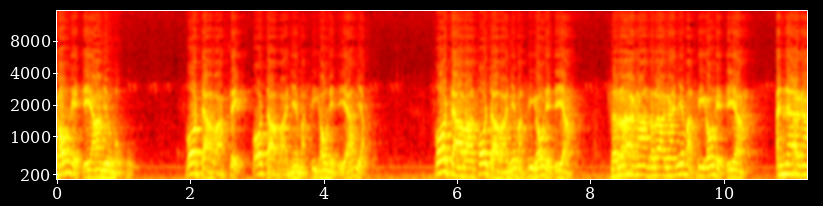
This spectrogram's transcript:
ကောင်းတဲ့တရားမျိုးမဟုတ်ဘူးသောတာပန်စိတ်သောတာပန်ခြင်းမှာသိကောင်းတဲ့တရားဗျသောတာပန်သောတာပန်ခြင်းမှာသိကောင်းတဲ့တရားသရဂံသရဂံခြင်းမှာသိကောင်းတဲ့တရားအနာဂံ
